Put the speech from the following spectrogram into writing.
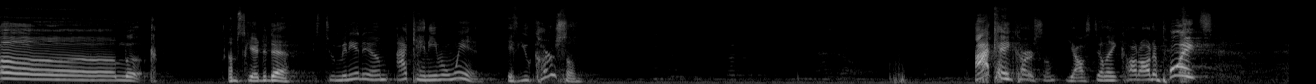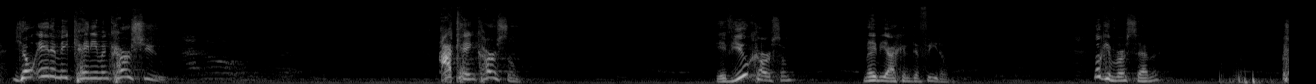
uh, look, I'm scared to death. It's too many of them. I can't even win. If you curse them, I can't curse them. Y'all still ain't caught all the points. Your enemy can't even curse you. I can't curse them. If you curse them, maybe I can defeat them. Look at verse 7.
